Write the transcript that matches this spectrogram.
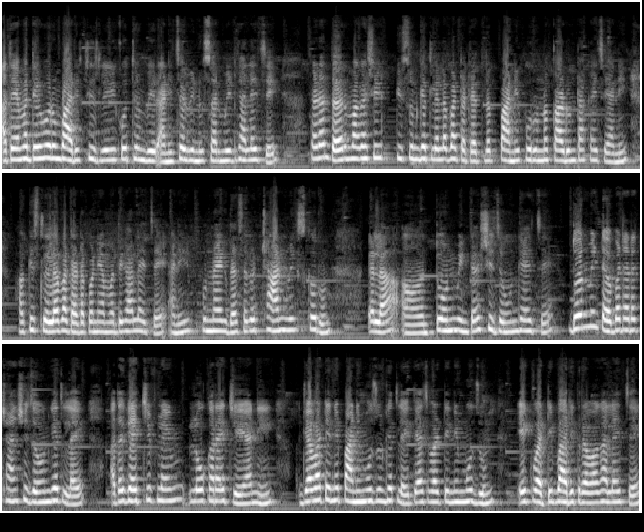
आता यामध्ये वरून बारीक शिजलेली कोथिंबीर आणि चवीनुसार मीठ घालायचे. त्यानंतर मग अशी किसून घेतलेल्या बटाट्यातलं पाणी पूर्ण काढून टाकायचे आणि हा किसलेला बटाटा पण यामध्ये घालायचा आहे. आणि पुन्हा एकदा सगळं छान मिक्स करून याला दोन मिनटं शिजवून घ्यायचे. दोन मिनटं बटाटा छान शिजवून घेतलाय. आता गॅसची फ्लेम लो करायची आणि ज्या वाटीने पाणी मोजून घेतलंय त्याच वाटीने मोजून एक वाटी बारीक रवा घालायचे.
